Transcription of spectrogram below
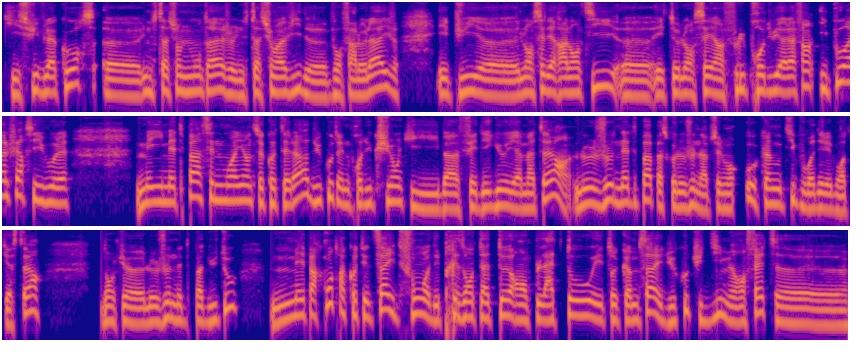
qui suivent la course, une station de montage, une station à vide pour faire le live, et puis lancer des ralentis et te lancer un flux produit à la fin. Ils pourraient le faire s'ils voulaient mais ils mettent pas assez de moyens de ce côté-là. Du coup, tu as une production qui bah, fait dégueu et amateur. Le jeu n'aide pas parce que le jeu n'a absolument aucun outil pour aider les broadcasters. Donc euh, le jeu n'aide pas du tout. Mais par contre, à côté de ça, ils te font des présentateurs en plateau et trucs comme ça. Et du coup, tu te dis, mais en fait, euh,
